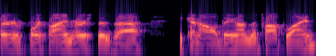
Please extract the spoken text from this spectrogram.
third and fourth line versus uh, kind of all being on the top line.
